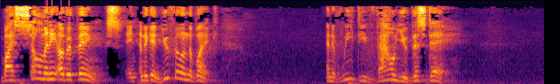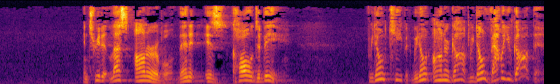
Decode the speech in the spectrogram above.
by so many other things. And again, you fill in the blank. And if we devalue this day and treat it less honorable than it is called to be, if we don't keep it, we don't honor God, we don't value God then.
